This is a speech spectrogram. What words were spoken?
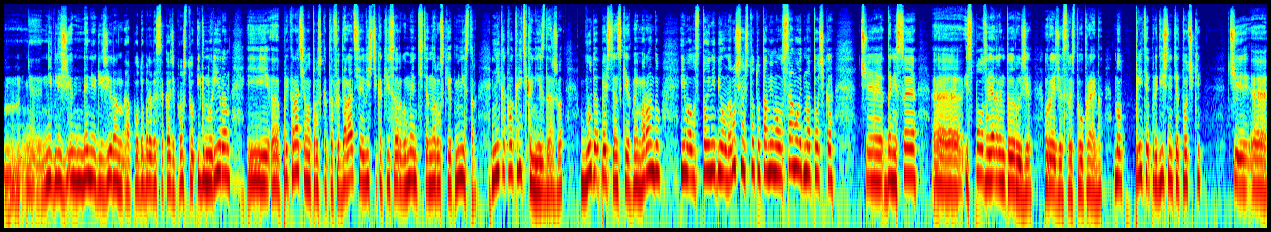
неглижи, не неглижиран, а по-добре да се каже, просто игнориран и прекрачен от Руската федерация. Вижте какви са аргументите на руският министр. Никаква критика не издържат. Будапештинският меморандум имало, той не бил нарушен, защото там имало само една точка, че да не се е, използва ядреното оръжие, оръжие срещу Украина. Но трите предишните точки, че е, е,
